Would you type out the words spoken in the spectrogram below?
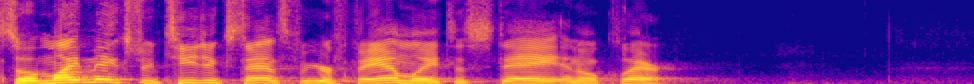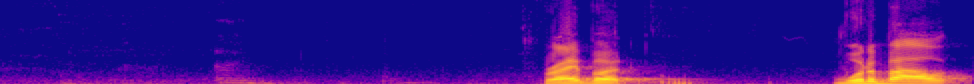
so it might make strategic sense for your family to stay in Eau Claire. Right? But what about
